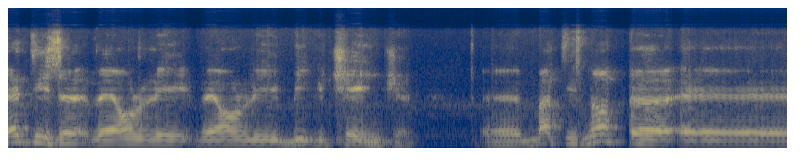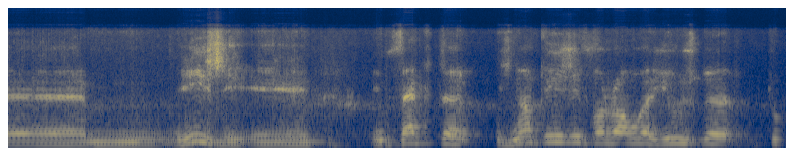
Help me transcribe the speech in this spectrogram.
that is the only the only big change. Uh, but it's not uh, um, easy. in fact, uh, it's not easy for rower used to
